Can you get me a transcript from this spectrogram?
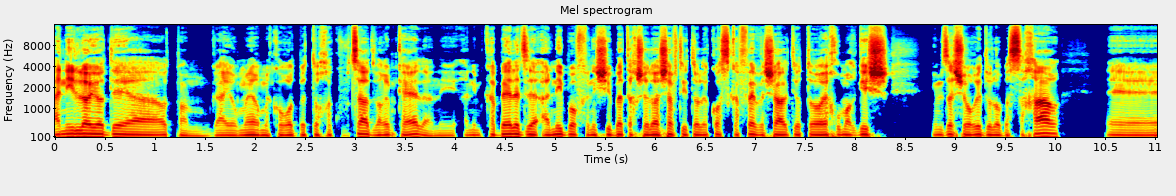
אני לא יודע, עוד פעם, גיא אומר מקורות בתוך הקבוצה, דברים כאלה, אני, אני מקבל את זה, אני באופן אישי בטח שלא ישבתי איתו לכוס קפה ושאלתי אותו איך הוא מרגיש עם זה שהורידו לו בשכר. אה,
